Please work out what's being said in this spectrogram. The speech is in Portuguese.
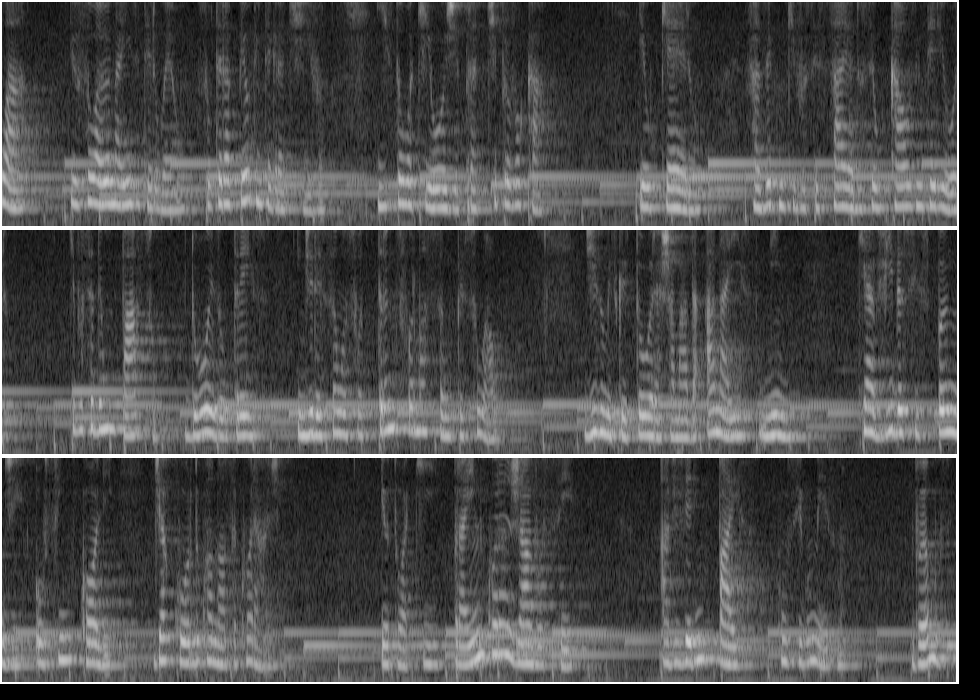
Olá, eu sou a Anaíse Teruel, sou terapeuta integrativa e estou aqui hoje para te provocar. Eu quero fazer com que você saia do seu caos interior, que você dê um passo, dois ou três, em direção à sua transformação pessoal. Diz uma escritora chamada Anaïs Nin que a vida se expande ou se encolhe de acordo com a nossa coragem. Eu tô aqui para encorajar você a viver em paz consigo mesma. Vamos?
